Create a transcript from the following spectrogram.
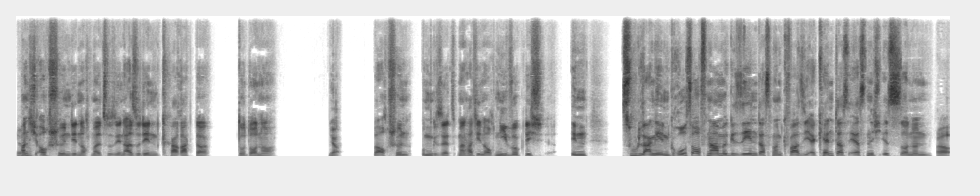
Ja. fand ich auch schön, den nochmal zu sehen. Also den Charakter Dodonna. Ja. War auch schön umgesetzt. Man hat ihn auch nie wirklich in zu lange in Großaufnahme gesehen, dass man quasi erkennt, dass er es nicht ist, sondern Ja.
